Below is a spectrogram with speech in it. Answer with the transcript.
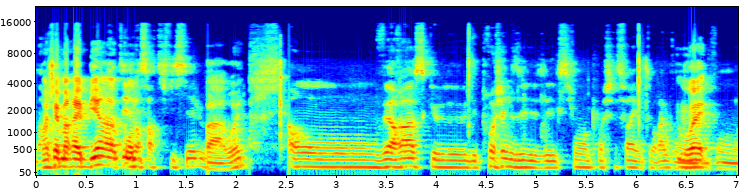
Moi, j'aimerais bien. intelligence artificielle. Bah ouais. On verra ce que les prochaines élections, les prochaines soirées électorales vont. Ouais. vont,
